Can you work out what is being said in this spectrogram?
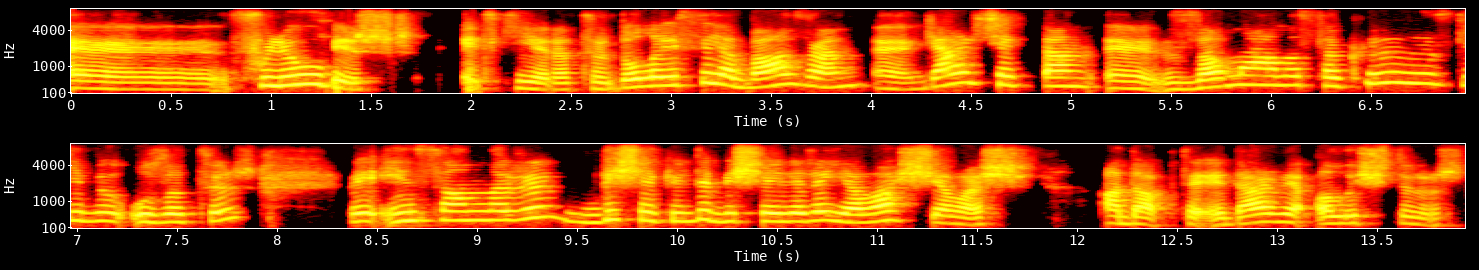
e, flu bir etki yaratır. Dolayısıyla bazen e, gerçekten e, zamanı sakız gibi uzatır ve insanları bir şekilde bir şeylere yavaş yavaş adapte eder ve alıştırır.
